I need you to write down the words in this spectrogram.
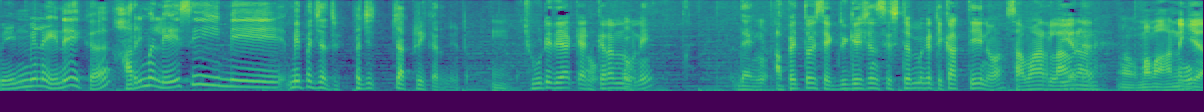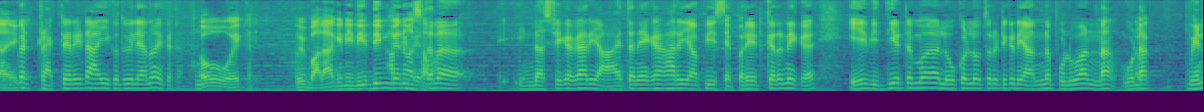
වෙන්වෙල එන එක හරිම ලේසි මේ ප්‍රචක්‍රී කරණයට. චූටි දෙයක් ඇත් කරන්න ඕනේ දැන් අපත් ඔයි සෙග්‍රිගේෂන් සිිස්ටම එක ටිකක් තියෙනවා. සමහරලා මම අහන්න කිය ට්‍රක්ටරට අයිකතුවල යන එකට ඕ ඒකයි. ඔයි බලාගෙන ඉදිද්දිම් වෙන සතන ඉන්ඩස්ට්‍රිකහරි ආයතනයක හරි අපි සෙපරේට් කරන එක ඒ විදිටම ලෝකල් ලොතුරටිකට යන්න පුළුවන් නම් ගොඩක් වෙන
